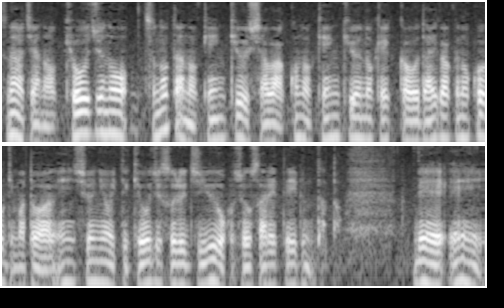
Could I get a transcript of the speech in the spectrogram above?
すなわちあの教授のその他の研究者はこの研究の結果を大学の講義または演習において教授する自由を保障されているんだと。で、え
